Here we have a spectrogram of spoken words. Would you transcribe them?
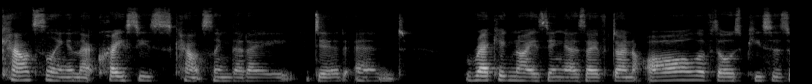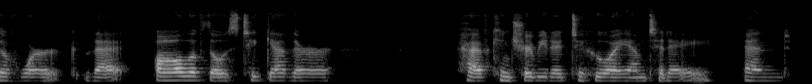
counseling and that crises counseling that I did and recognizing as I've done all of those pieces of work that all of those together have contributed to who I am today and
